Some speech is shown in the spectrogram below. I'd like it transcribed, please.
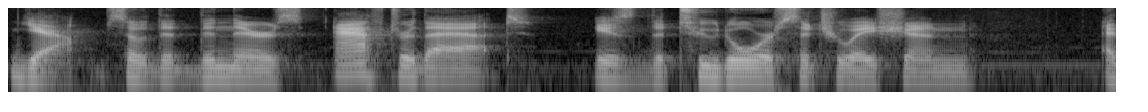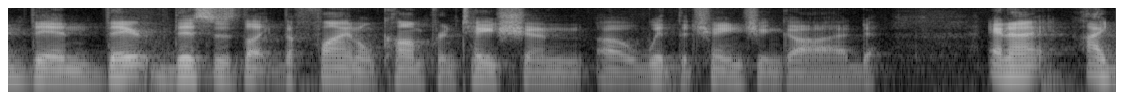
yeah. So th- then there's after that is the two door situation, and then there this is like the final confrontation uh, with the changing god, and I I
